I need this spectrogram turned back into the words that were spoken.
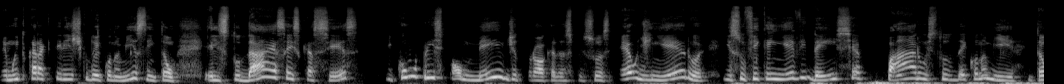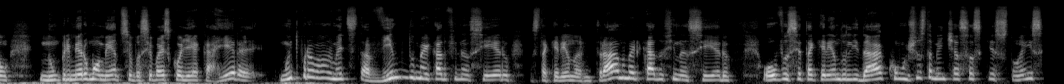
É muito característico do economista, então, ele estudar essa escassez E como o principal meio de troca das pessoas é o dinheiro, isso fica em evidência para o estudo da economia. Então, num primeiro momento, se você vai escolher a carreira, muito provavelmente você está vindo do mercado financeiro, você está querendo entrar no mercado financeiro, ou você está querendo lidar com justamente essas questões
